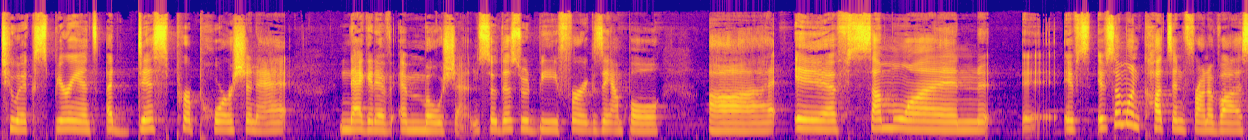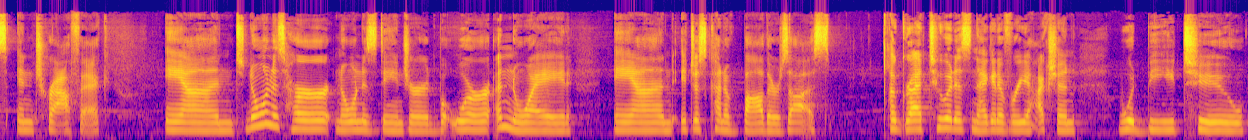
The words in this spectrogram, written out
to experience a disproportionate negative emotion. So, this would be, for example, uh, if someone if if someone cuts in front of us in traffic and no one is hurt, no one is endangered, but we're annoyed and it just kind of bothers us. A gratuitous negative reaction would be to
